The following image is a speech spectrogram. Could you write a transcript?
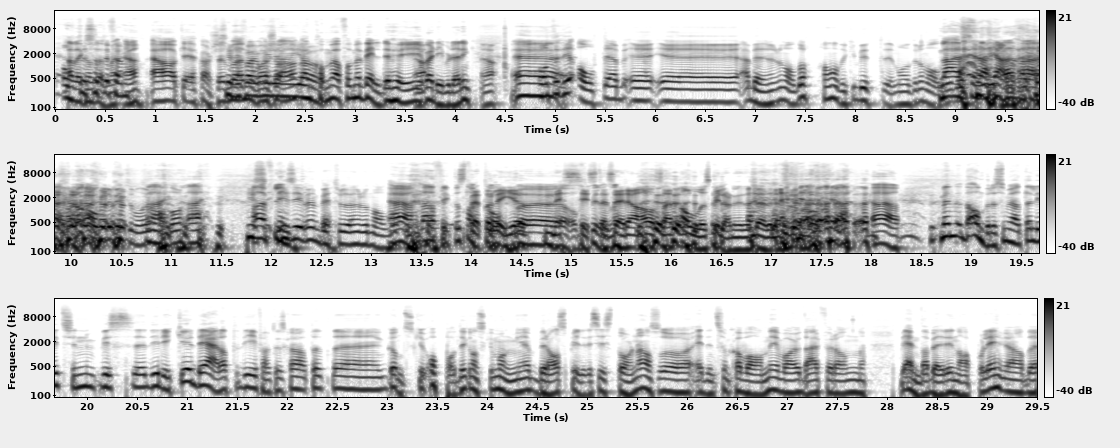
Ja, det kan stemme. 75. Ja, ja, ok, kanskje. Men det var han, han kommer i hvert fall med veldig høy Ja. verdivurdering. Ja. Eh, Og at de alltid er, eh, eh, er bedre enn Ronaldo. Han hadde ikke byttet mot Ronaldo. Nei, nei, nei. Han hadde aldri byttet mot nei, Ronaldo. nei. He's, Han er flink. he's even better than Ronaldo. Ja, ja, det er flink til å Fett snakke å ligge opp, eh, nest siste serie, og så er alle spillerne dine bedre enn Ronaldo. ja, ja, ja. Men det andre som gjør at det er litt synd hvis de ryker, det er at de faktisk har hatt et ganske opphav til ganske mange bra spillere de siste årene. Altså Edinson Cavani var jo der før han ble enda bedre i Napoli. Vi hadde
